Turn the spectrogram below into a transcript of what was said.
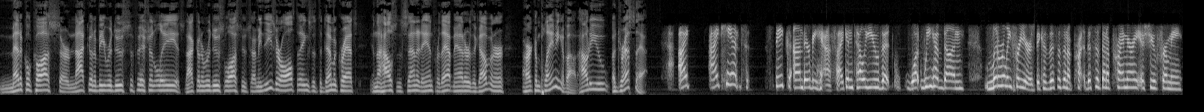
medical costs are not going to be reduced sufficiently. It's not going to reduce lawsuits. I mean, these are all things that the Democrats in the House and Senate, and for that matter, the governor, are complaining about. How do you address that? I I can't speak on their behalf. I can tell you that what we have done literally for years, because this isn't a this has been a primary issue for me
